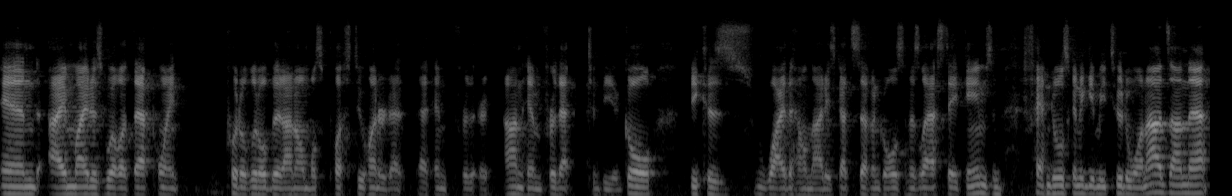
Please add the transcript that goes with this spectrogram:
and I might as well at that point put a little bit on almost plus 200 at, at him for the, on him for that to be a goal. Because why the hell not? He's got seven goals in his last eight games, and FanDuel's going to give me two to one odds on that.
